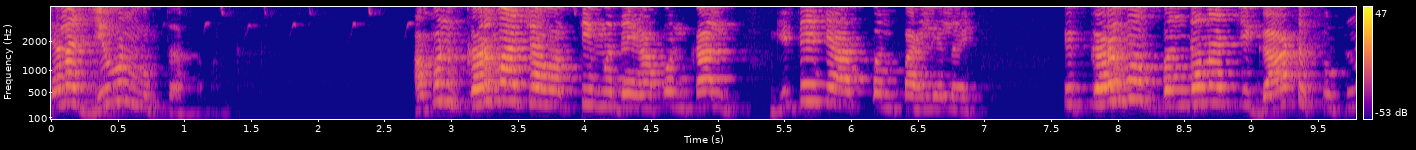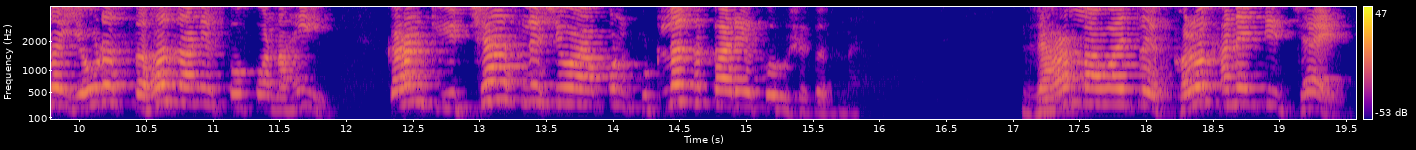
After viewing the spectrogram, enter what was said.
त्याला जीवन त्याला जीवनमुक्त असं म्हणतात. आपण कर्माच्या बाबतीमध्ये आपण काल गीतेच्या आत पण पाहिलेलं आहे. की कर्म बंधनाची गाठ सुटणं एवढं सहज आणि सोपं नाही. कारण की इच्छा असल्याशिवाय आपण कुठलंच कार्य करू शकत नाही. झाड लावायचंय फळ खाण्याची इच्छा आहे.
